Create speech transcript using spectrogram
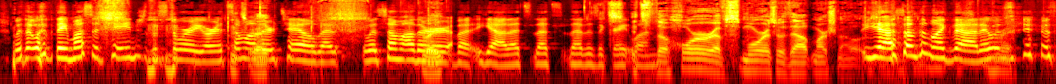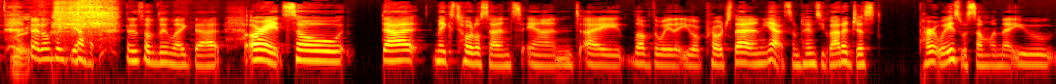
with it, they must have changed the story, or it's some right. other tale that it was some other. Right. But yeah, that's that's that is a great it's, one. It's the horror of s'mores without marshmallows. Yeah, something like that. It was. Right. It was I don't think. Yeah, it was something like that. All right, so. That makes total sense. And I love the way that you approach that. And yeah, sometimes you got to just part ways with someone that you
